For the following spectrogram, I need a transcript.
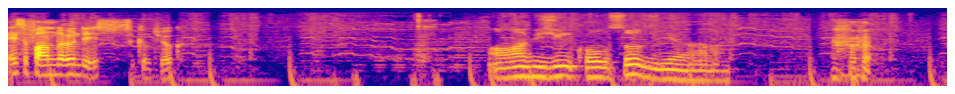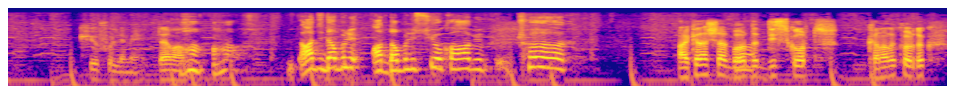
Neyse farmda öndeyiz. Sıkıntı yok. Abi Jin kolsuz ya. Q fulllemeye devam. Aha aha. Hadi W, A, W'su yok abi. Kör. Arkadaşlar bu arada Discord kanalı kurduk.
